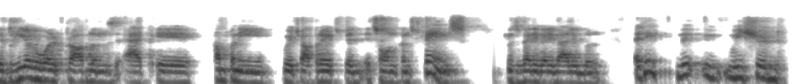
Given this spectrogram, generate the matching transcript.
with real world problems at a company which operates with its own constraints was very very valuable. I think we should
